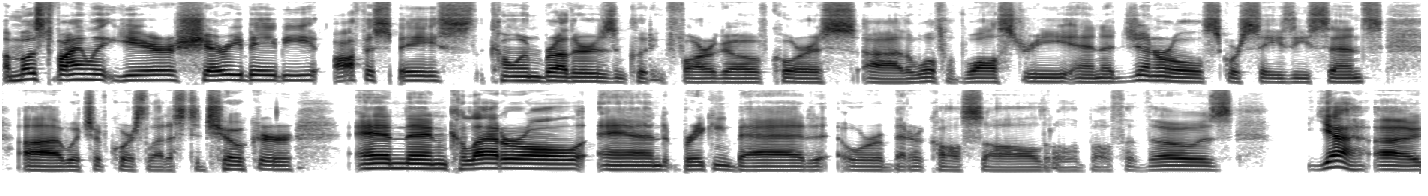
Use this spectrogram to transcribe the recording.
A Most Violent Year, Sherrybaby, Office Space, the Coen Brothers, including Fargo, of course, uh, The Wolf of Wall Street, and a general Scorsese sense, uh, which of course led us to Joker, and then Collateral and Breaking Bad or Better Call Saul, a little of both of those. Yeah, uh,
